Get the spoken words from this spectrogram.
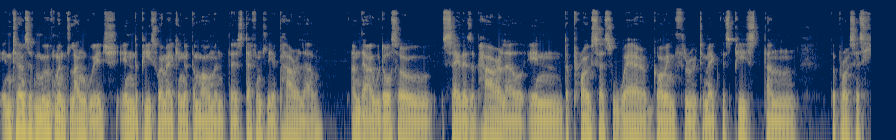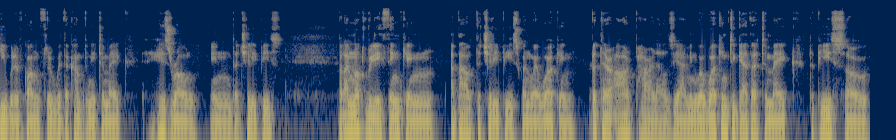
in terms of movement language in the piece we're making at the moment, there's definitely a parallel and I would also say there's a parallel in the process we're going through to make this piece than the process he would have gone through with the company to make his role in the chili piece. But I'm not really thinking about the chili piece when we're working. But there are parallels, yeah. I mean, we're working together to make the piece. So,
